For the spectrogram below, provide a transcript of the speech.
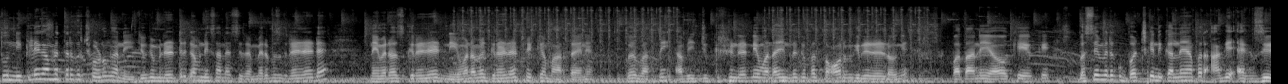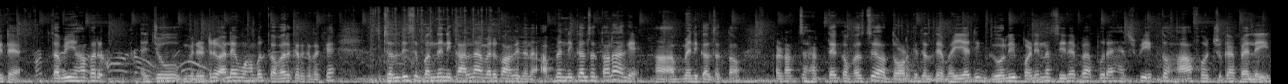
तू निकलेगा, मैं तेरे को छोड़ूँगा नहीं, क्योंकि मिलिट्री का निशान ऐसे मेरे पास ग्रेनेड है, नहीं, मेरे पास ग्रेनेड नहीं है, वरना मैं ग्रेनेड फेंक के मारता है इन्हें। कोई बात नहीं, अभी जो ग्रेनेड नहीं बना इनके पास तो और भी ग्रेनेड होंगे। पता नहीं, है ओके ओके बस ये मेरे को बच के निकलना है, यहाँ पर आगे एग्जिट है। तभी यहाँ पर जो मिलिट्री वाले हैं वहाँ पर कवर करके रखे। जल्दी से बंदे निकालना है, मेरे को आगे जाना अब मैं निकल सकता हूँ ना आगे? हाँ अब मैं निकल सकता हूँ। फटाफट से हटते कवर से और दौड़ के चलते हैं। भैया जी, गोली पड़ी ना सीने पर पूरा एचपी एक तो हाफ़ हो चुका है पहले ही।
